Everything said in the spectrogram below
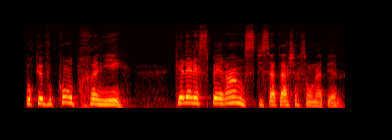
pour que vous compreniez quelle est l'espérance qui s'attache à son appel,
